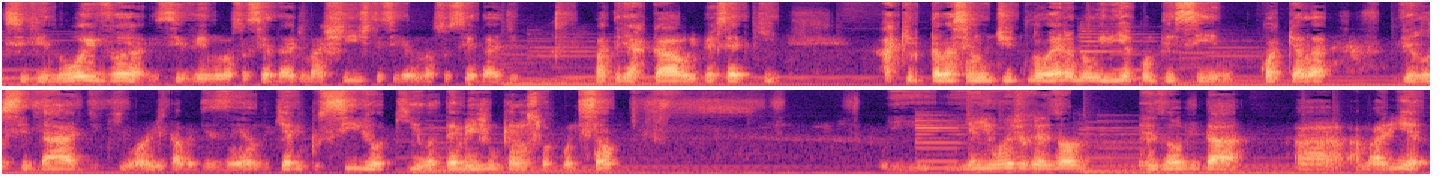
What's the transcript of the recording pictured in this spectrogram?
e se vê noiva, e se vê numa sociedade machista, e se vê numa sociedade patriarcal e percebe que aquilo que estava sendo dito não era, não iria acontecer com aquela velocidade que o anjo estava dizendo, que era impossível aquilo, até mesmo pela sua condição. E, e aí o anjo resolve, resolve dar a, a Maria,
